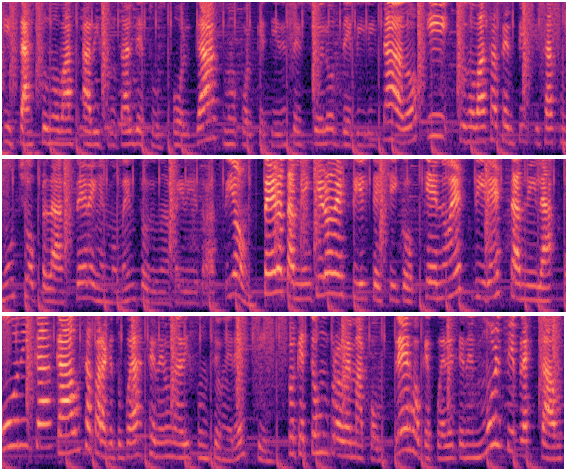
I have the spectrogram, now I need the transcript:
Quizás tú no vas a disfrutar de tus orgasmos porque tienes el suelo debilitado y tú no vas a sentir quizás mucho placer en el momento de una penetración. Pero también quiero decirte, chico, que no es directa ni la única causa para que tú puedas tener una disfunción eréctil. Porque esto es un problema complejo que puede tener múltiples causas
